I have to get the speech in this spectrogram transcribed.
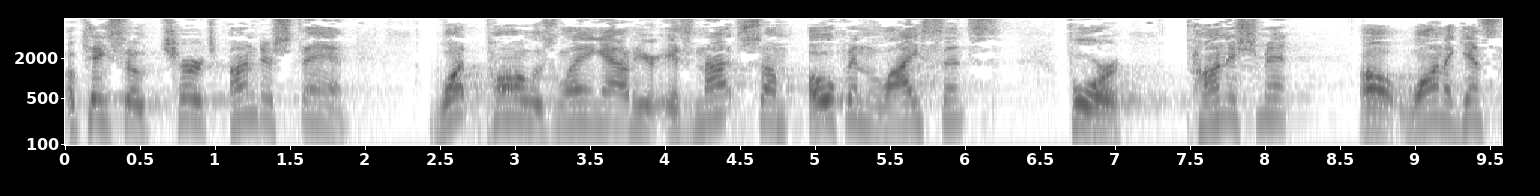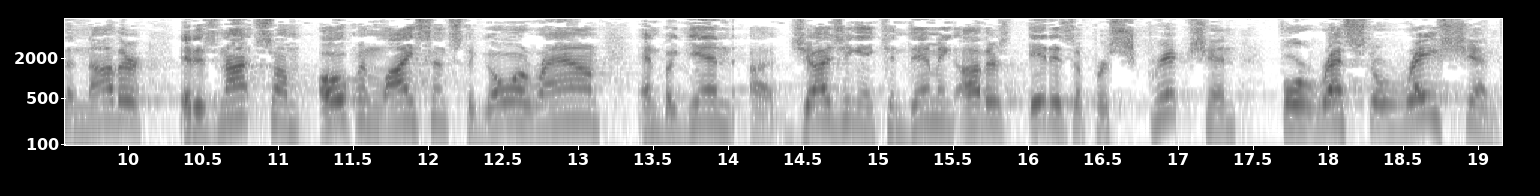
Okay, so church, understand what Paul is laying out here is not some open license for punishment, uh, one against another. It is not some open license to go around and begin uh, judging and condemning others. It is a prescription for restoration.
